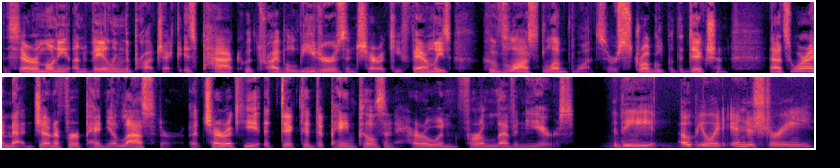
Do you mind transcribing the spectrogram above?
The ceremony unveiling the project is packed with tribal leaders and Cherokee families who've lost loved ones or struggled with addiction. That's where I met Jennifer Pena Lassiter, a Cherokee addicted to pain pills and heroin for 11 years. The opioid industry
